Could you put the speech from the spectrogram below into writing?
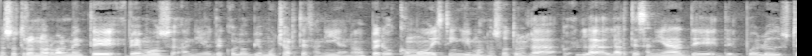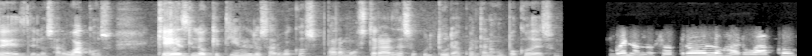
nosotros normalmente vemos a nivel de Colombia mucha artesanía, ¿no? Pero ¿cómo distinguimos nosotros la, la, artesanía de, del pueblo de ustedes, de los arhuacos? ¿Qué es lo que tienen los arhuacos para mostrar de su cultura? Cuéntanos un poco de eso. Bueno, nosotros los arhuacos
